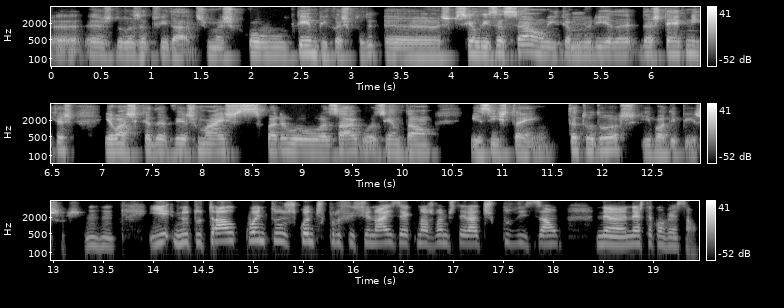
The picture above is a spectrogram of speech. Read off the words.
uh, as duas atividades, mas com o tempo e com a uh, especialização e com a uhum. melhoria da, das técnicas, eu acho que cada vez mais se separou as águas e então existem tatuadores e body piercers. Uhum. E no total, quantos, quantos profissionais é que nós vamos ter à disposição na, nesta convenção?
